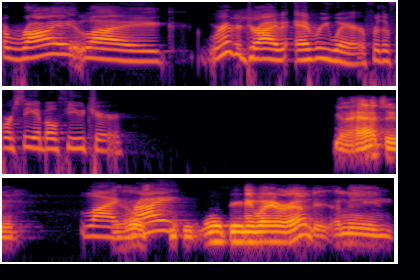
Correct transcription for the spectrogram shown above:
Right, like we're going to drive everywhere for the foreseeable future. Gonna have to. Like, you know, right? Won't any way around it. I mean,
